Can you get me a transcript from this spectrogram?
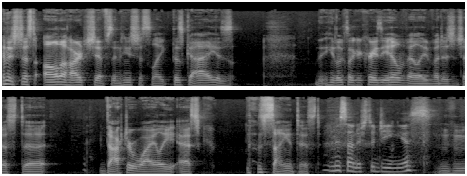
and it's just all the hardships, and he's just like, "This guy is." He looks like a crazy hillbilly, but is just uh, Doctor Wily esque scientist. Misunderstood genius. hmm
